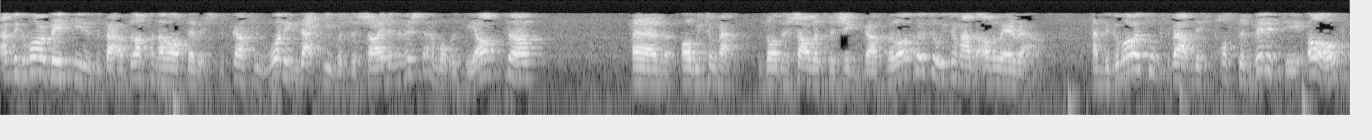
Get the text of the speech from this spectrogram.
and the Gemara basically is about a block and a half there, which discusses what exactly was the shide in the Mishnah and what was the answer. Um, are we talking about Zod and Shabbos for Shigas Malachos, or are we talking about the other way around? And the Gemara talks about this possibility of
